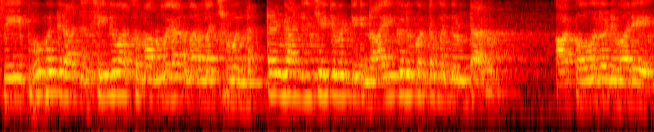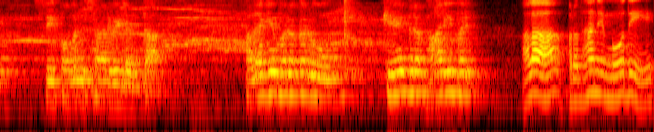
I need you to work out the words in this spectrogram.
శ్రీ భూపతిరాజు శ్రీనివాస వర్మ గారు మన మధ్య ఉన్న నటంగా నిలిచేటువంటి నాయకులు కొంతమంది ఉంటారు. ఆ కోవలోని వారే శ్రీ పవన్ సార్ వీళ్ళంతా. అలాగే మరొకరు కేంద్ర భారీ అలా ప్రధాని మోదీ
